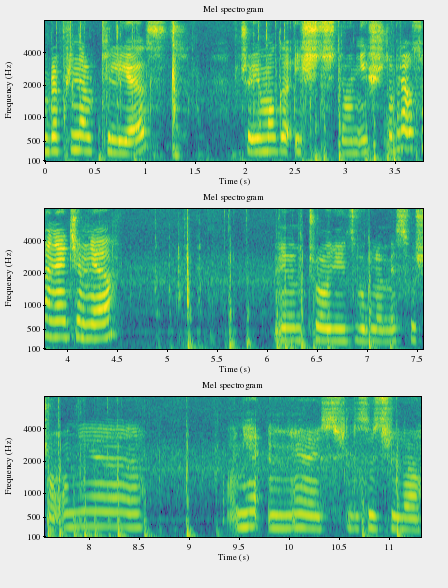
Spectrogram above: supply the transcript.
Dobra, final kill jest. Czyli mogę iść do nich. Dobra, osłaniajcie mnie. Nie wiem, czy oni w ogóle mnie słyszą. O nie. O nie, nie, jest dosyć źle.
